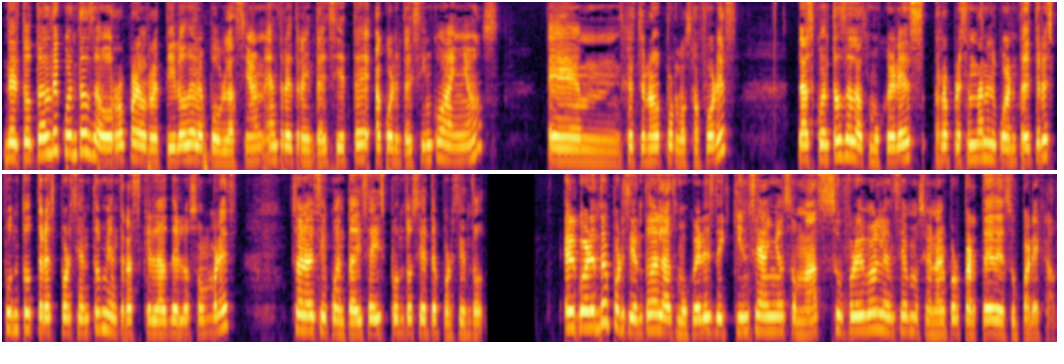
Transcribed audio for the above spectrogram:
Del total de cuentas de ahorro para el retiro de la población entre 37 a 45 años, eh, gestionado por los Afores, las cuentas de las mujeres representan el 43.3%, mientras que las de los hombres son el 56.7%. El 40% de las mujeres de 15 años o más sufrió violencia emocional por parte de su pareja.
